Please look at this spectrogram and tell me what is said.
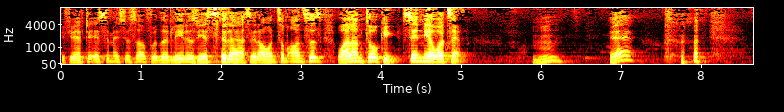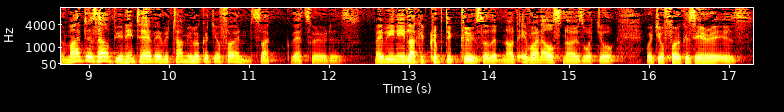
if you have to SMS yourself with the leaders yesterday, I said, I want some answers while I'm talking. Send me a WhatsApp. Hmm? Yeah? it might just help. You need to have every time you look at your phone. It's like that's where it is. Maybe you need like a cryptic clue so that not everyone else knows what your what your focus area is.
